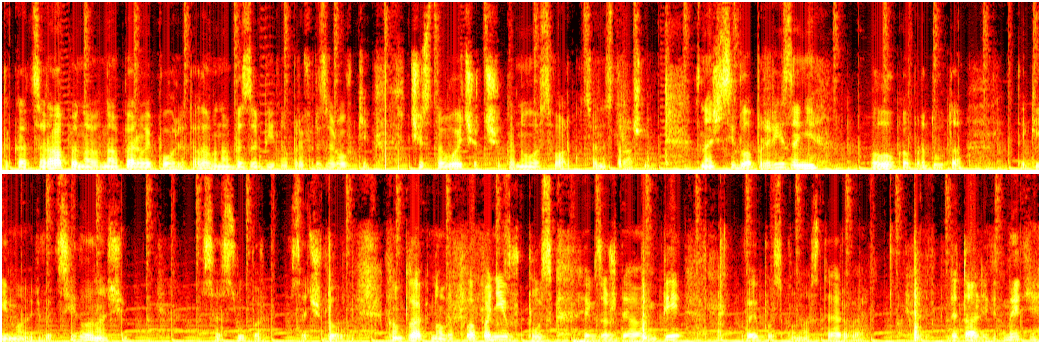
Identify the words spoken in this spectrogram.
така царапина на перший погляд, але вона безобідна при фрезеровці чистової чи чеканула сварку. Це не страшно. Значить, сідла прирізані, головка продута, такий мають вид сідла наші. Все супер, все чудово. Комплект нових клапанів, впуск, як завжди, АМП, випуск у нас ТРВ. Деталі відмиті.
